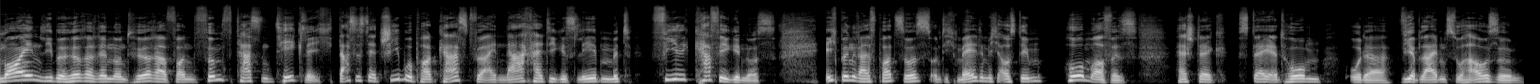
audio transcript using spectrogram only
Moin, liebe Hörerinnen und Hörer von fünf Tassen täglich. Das ist der Chibo Podcast für ein nachhaltiges Leben mit viel Kaffeegenuss. Ich bin Ralf Potzus und ich melde mich aus dem Homeoffice. Hashtag Stay at Home oder Wir bleiben zu Hause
